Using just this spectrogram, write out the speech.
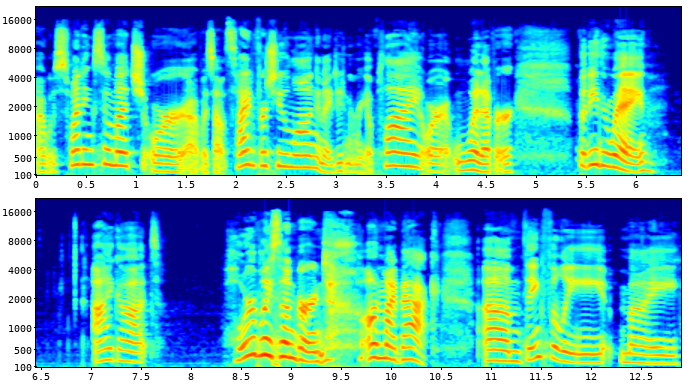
I was sweating so much or I was outside for too long and I didn't reapply or whatever. But either way, I got horribly sunburned on my back. Um, thankfully, my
